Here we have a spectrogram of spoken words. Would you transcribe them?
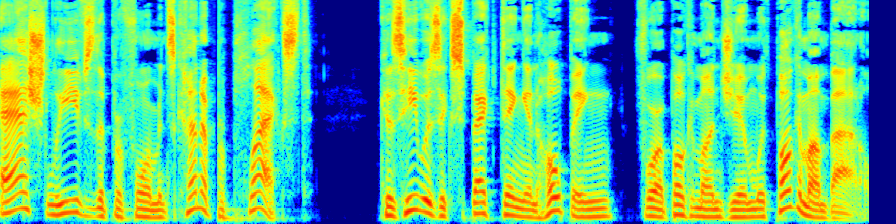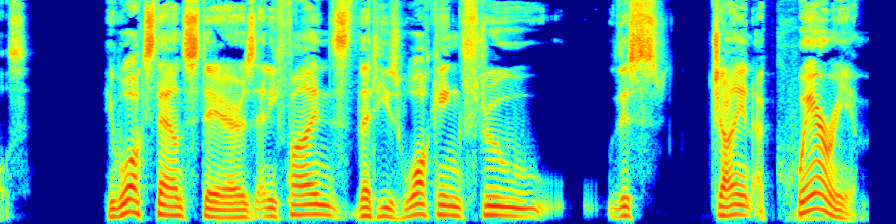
Ash leaves the performance kind of perplexed because he was expecting and hoping for a Pokemon gym with Pokemon battles. He walks downstairs and he finds that he's walking through this giant aquarium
